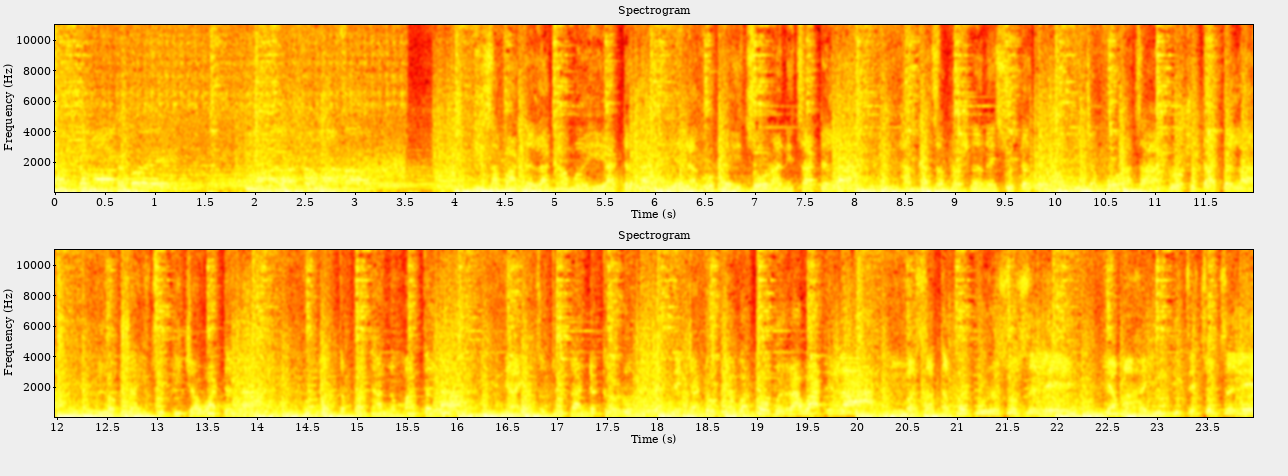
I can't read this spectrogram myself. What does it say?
हक्क मागतोय. महाराष्ट्र माझा तिचा पाटला घाम ही आटला राहिलेला घोटही चोराने चाटला. हक्काचा प्रश्न नाही सुटत तिच्या पोराचा आक्रोश दाटला. लोकशाही चुकीच्या वाटला उन्नत प्रधान मातला. न्यायाचं धुतांड करून जनतेच्या डोक्यावर सोसले या महायुतीचे चोचले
